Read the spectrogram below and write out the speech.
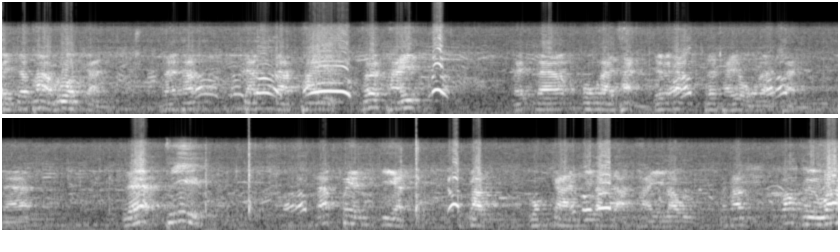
เป็นเจ้าภาพร่วมกันนะครับจัดจากไทยเทิดไทยนะองค์ราชันใช่ไหมครับเพื่อใช้องค์ราชัน นะและที่นับเป็นเกียรติกับวงการกีฬาดาบไทยเรานะครับ ก็คือว่า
